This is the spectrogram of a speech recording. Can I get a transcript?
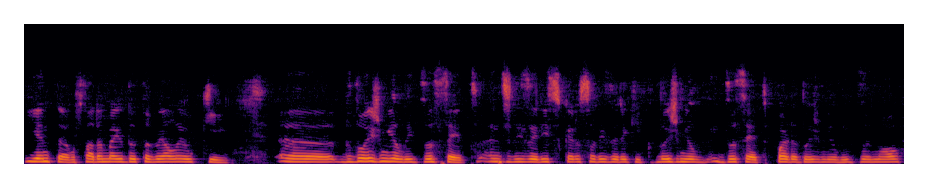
E então, estar a meio da tabela é o quê? Uh, de 2017, antes de dizer isso, quero só dizer aqui que de 2017 para 2019,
